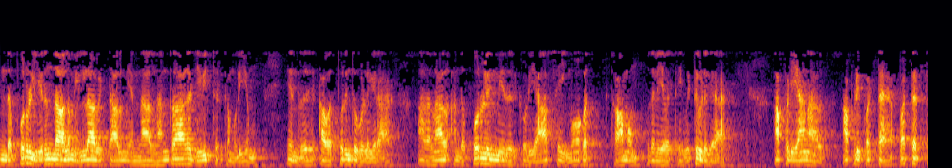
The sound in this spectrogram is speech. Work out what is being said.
இந்த பொருள் இருந்தாலும் இல்லாவிட்டாலும் என்னால் நன்றாக ஜீவித்திருக்க முடியும் என்று அவர் புரிந்து கொள்கிறார். அதனால் அந்த பொருளின் மீது இருக்கக்கூடிய ஆசை மோக காமம் முதலியவற்றை விட்டுவிடுகிறார் அப்படியானால் அப்படிப்பட்ட பற்றற்ற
